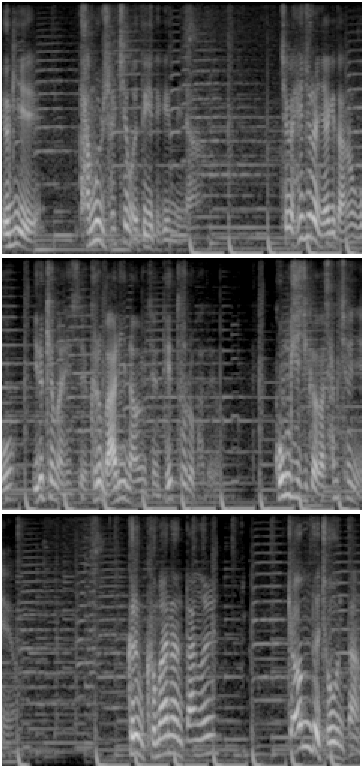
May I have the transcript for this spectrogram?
여기에 다물 설치하면 어떻게 되겠느냐? 제가 해주라는 이야기도 안 하고 이렇게만 했어요. 그런 말이 나오면 저는 대토로 받아요. 공시지가가 3천이에요 그럼 그만한 땅을 좀 더 좋은 땅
